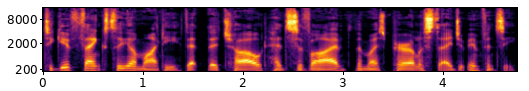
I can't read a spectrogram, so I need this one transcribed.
to give thanks to the Almighty that the child had survived the most perilous stage of infancy.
